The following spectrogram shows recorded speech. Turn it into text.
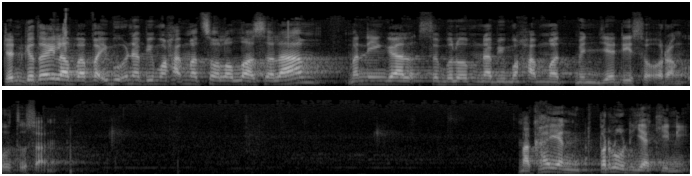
Dan ketahuilah Bapak Ibu Nabi Muhammad SAW meninggal sebelum Nabi Muhammad menjadi seorang utusan. Maka yang perlu diyakini,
